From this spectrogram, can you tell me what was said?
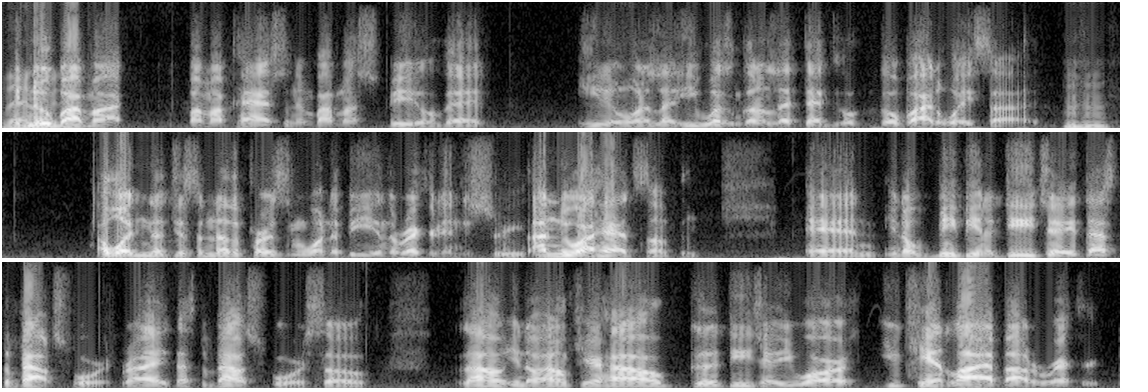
that he knew by my by my passion and by my spiel that he didn't want to let he wasn't going to let that go, go by the wayside. Mm-hmm. I wasn't just another person wanting to be in the record industry. I knew I had something. And you know, me being a DJ, that's the vouch for it, right? That's the vouch for it. So I don't, you know, I don't care how good a DJ you are, you can't lie about a record.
